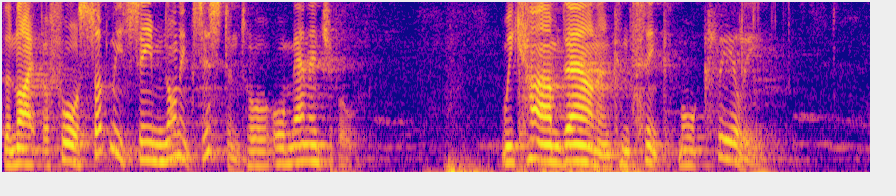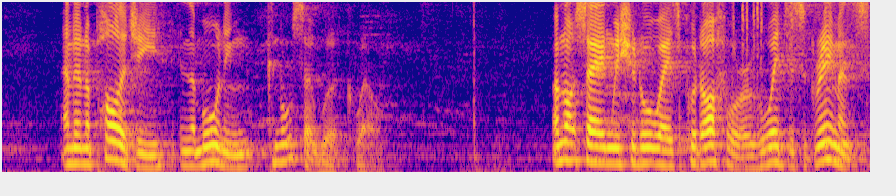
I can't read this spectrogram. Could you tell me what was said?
the night before suddenly seem non existent or, or, manageable. We calm down and can think more clearly. And an apology in the morning can also work well. I'm not saying we should always put off or avoid disagreements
